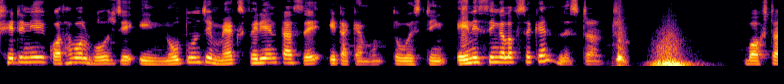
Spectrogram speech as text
সেটি নিয়ে কথা বলব যে এই নতুন যে ম্যাক্স ভেরিয়েন্ট আছে, এটা কেমন? তো wasting any single of second start বক্সটা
